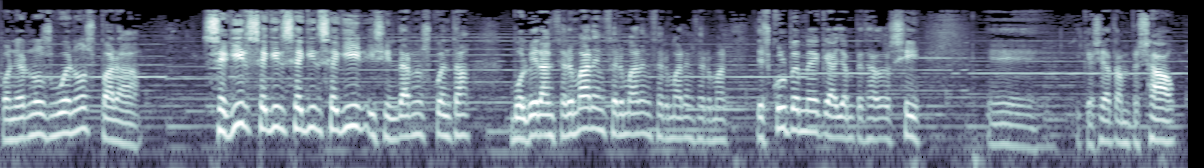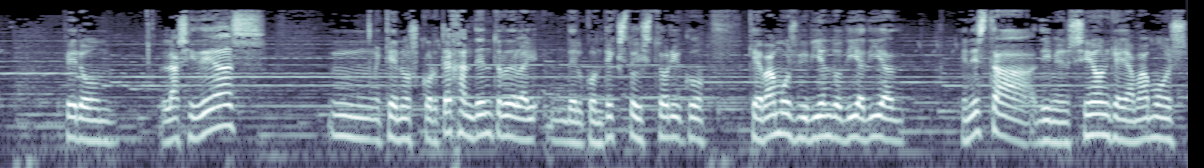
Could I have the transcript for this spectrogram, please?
ponernos buenos para seguir, seguir, seguir, seguir y sin darnos cuenta volver a enfermar, enfermar, enfermar, enfermar. Discúlpenme que haya empezado así eh, y que sea tan pesado, pero las ideas mm, que nos cortejan dentro del contexto histórico que vamos viviendo día a día en esta dimensión que llamamos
